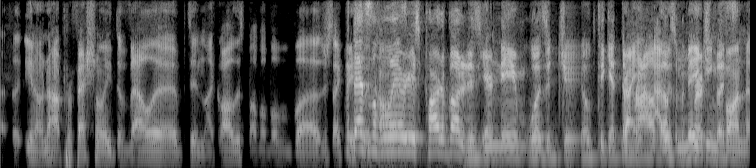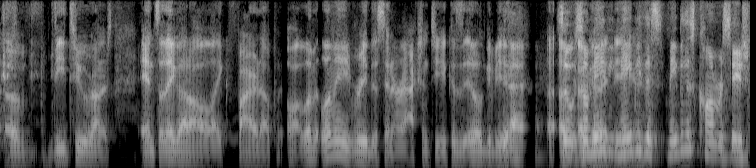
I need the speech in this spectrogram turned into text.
Uh, you know, not professionally developed and like all this blah blah blah blah blah. Just like, But that's the calling us- hilarious part about it is your name was a joke to get them right. riled I was in the first making fun of D two runners, and so they got all like fired up. Oh, let me let me read this interaction to you because it'll give you Yeah. a, a- so a so good maybe maybe here. this maybe this conversation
